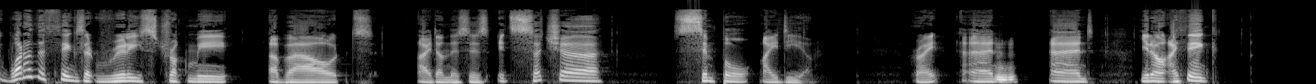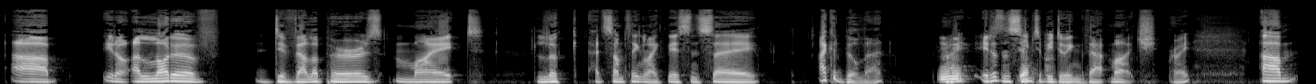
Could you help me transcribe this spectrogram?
one of the things that really struck me about iDoneThis is it's such a simple idea, right? And mm-hmm. and you know, I think uh, you know a lot of developers might look at something like this and say, I could build that. Mm-hmm. Right? It doesn't seem to be doing that much, right? Um,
